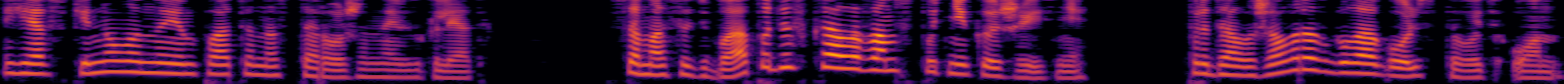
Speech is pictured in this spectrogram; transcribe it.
Я вскинула на эмпата настороженный взгляд. «Сама судьба подыскала вам спутника жизни», — продолжал разглагольствовать он.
